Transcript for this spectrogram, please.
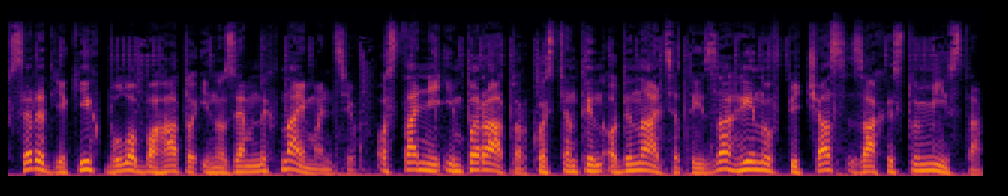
серед яких було багато іноземних найманців. Останній імператор Костянтин XI загинув під час захисту міста.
